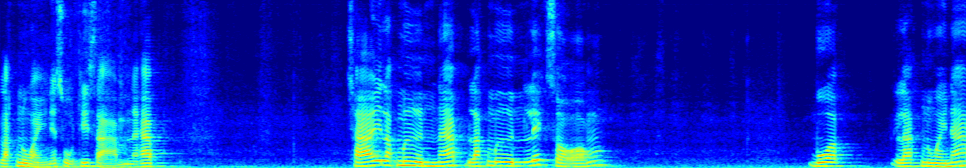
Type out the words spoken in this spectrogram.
หลักหน่วยในสูตรที่สามนะครับ ใช้หลักหมื่นนะครับ หลักหมื่นเลขสองบวกหลักหน่วยหน้า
